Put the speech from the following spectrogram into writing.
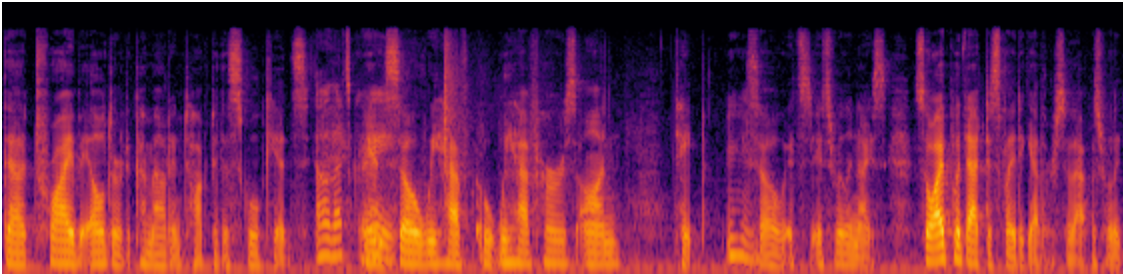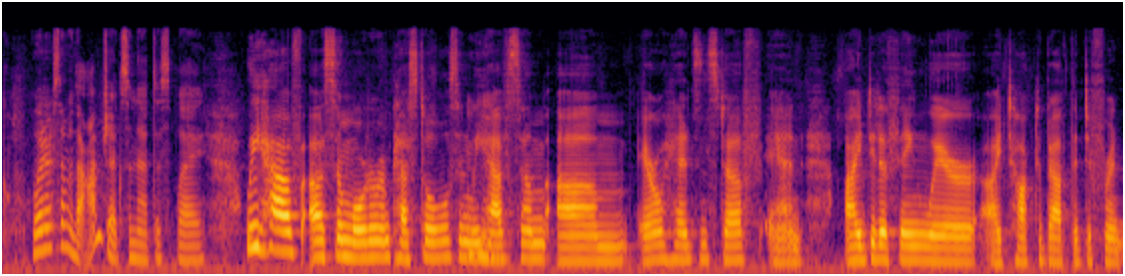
the tribe elder to come out and talk to the school kids. Oh, that's great. And so we have we have hers on tape. So it's it's really nice. So I put that display together. So that was really cool. What are some of the objects in that display? We have uh, some mortar and pestles, and we have some um, arrowheads and stuff. And I did a thing where I talked about the different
